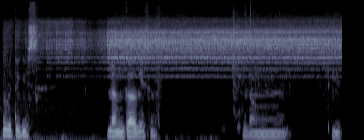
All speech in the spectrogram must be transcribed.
Ano ba ito guys? Langga guys. Oh. Walang tip.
